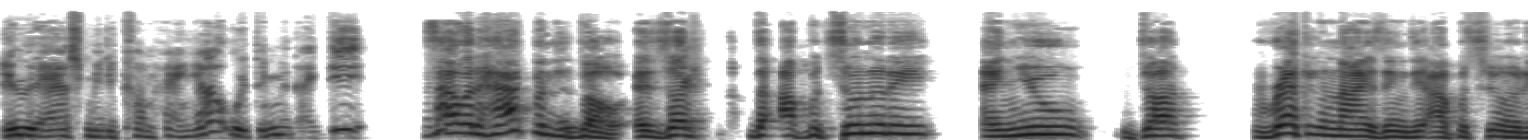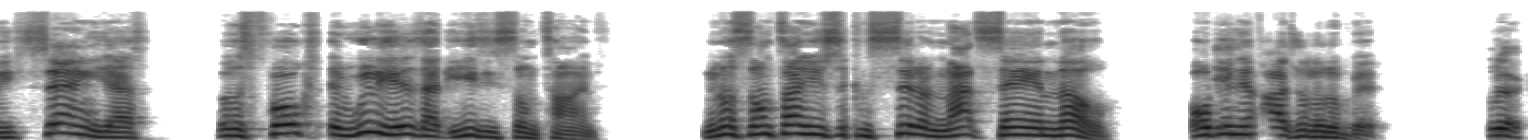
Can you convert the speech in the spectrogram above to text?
Dude asked me to come hang out with him, and I did. That's how it happens, though. It's just the opportunity and you just recognizing the opportunity, saying yes. Because, folks, it really is that easy sometimes. You know, sometimes you should consider not saying no. Open your eyes a little bit. Look,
